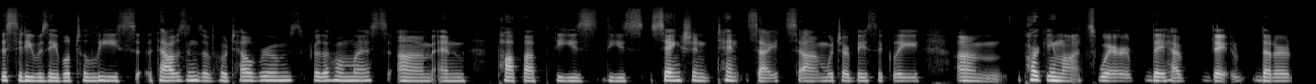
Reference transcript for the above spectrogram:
the city was able to lease thousands of hotel rooms for the homeless um, and pop up these these sanctioned tent sites, um, which are basically um, parking lots where they have they that are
